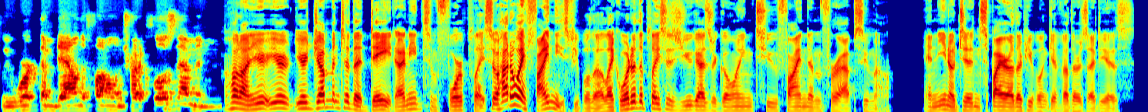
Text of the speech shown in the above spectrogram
we work them down the funnel and try to close them. And hold on, you're you're you're jumping to the date. I need some foreplay. So how do I find these people though? Like, what are the places you guys are going to find them for AppSumo, and you know, to inspire other people and give others ideas?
